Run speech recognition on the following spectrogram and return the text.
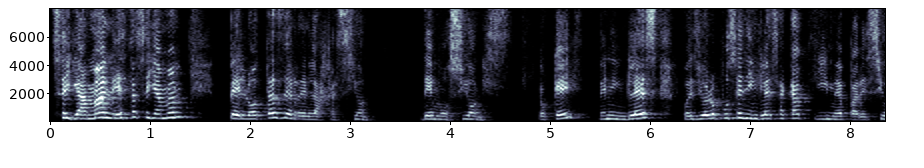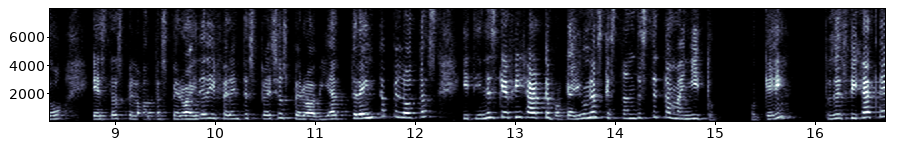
se llaman, estas se llaman pelotas de relajación, de emociones. ¿Ok? En inglés, pues yo lo puse en inglés acá y me apareció estas pelotas, pero hay de diferentes precios, pero había 30 pelotas y tienes que fijarte porque hay unas que están de este tamañito, ¿ok? Entonces fíjate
